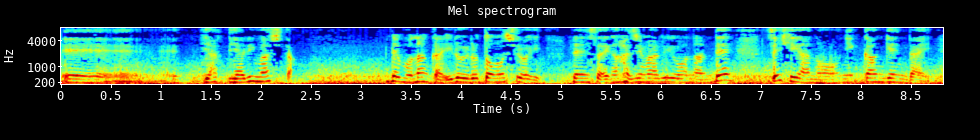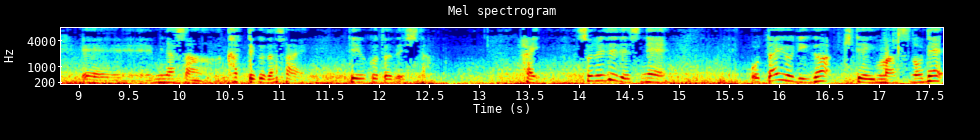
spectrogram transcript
えー、ややりました。でもなんかいろいろと面白い連載が始まるようなんで、ぜひあの日刊現代、えー、皆さん買ってください。っていうことでした。はい。それでですね、お便りが来ていますので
